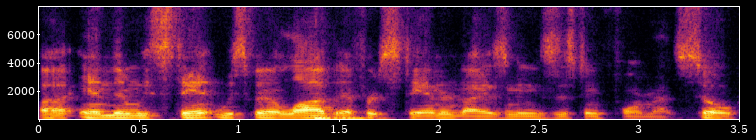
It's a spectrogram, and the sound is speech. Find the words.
uh, and then we, stand, we spend a lot of effort standardizing existing formats. So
